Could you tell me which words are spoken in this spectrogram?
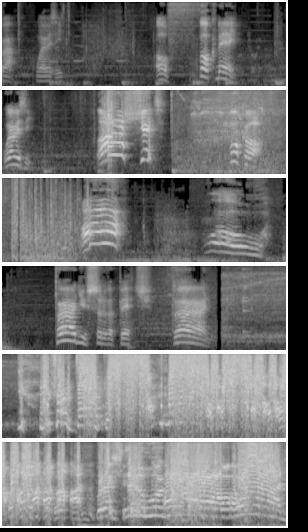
Crap. Where is he? Oh, fuck me! Where is he? Ah, shit! Fuck off! Ah! Whoa! Burn, you son of a bitch! Burn! You're trying to die, but I still would. Oh, man!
